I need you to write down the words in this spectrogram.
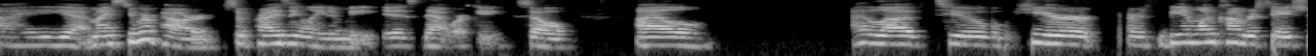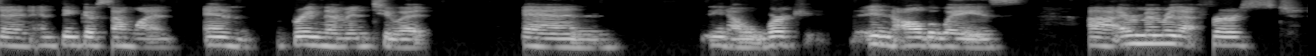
i yeah my superpower surprisingly to me is networking so i'll i love to hear or be in one conversation and think of someone and bring them into it and you know work in all the ways uh, i remember that first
